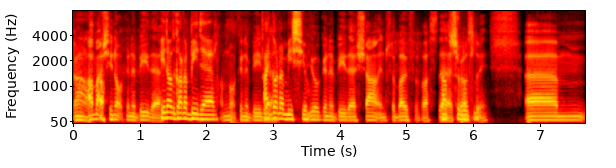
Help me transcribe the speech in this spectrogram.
Oh. I'm actually not going to be there. You're not gonna be there. I'm not going to be there. I'm gonna miss you. You're going to be there shouting for both of us there. Absolutely. Trust me. Um,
